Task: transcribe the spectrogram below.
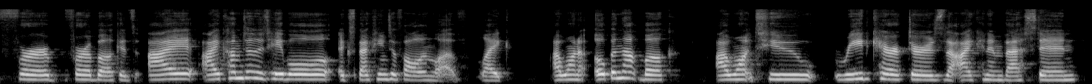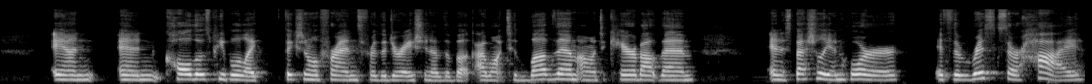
for for a book is I I come to the table expecting to fall in love. Like I want to open that book. I want to read characters that I can invest in and and call those people like fictional friends for the duration of the book. I want to love them, I want to care about them. And especially in horror, if the risks are high,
